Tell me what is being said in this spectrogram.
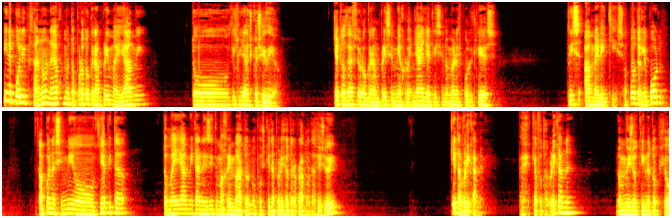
είναι πολύ πιθανό να έχουμε το πρώτο Grand Prix Μαϊάμι το 2022. και το δεύτερο Grand Prix σε μια χρονιά για τις Ηνωμένες Πολιτείες της Αμερικής. Οπότε λοιπόν από ένα σημείο και έπειτα το Miami ήταν ζήτημα χρημάτων όπως και τα περισσότερα πράγματα στη ζωή και τα βρήκανε. Ε, και αφού τα βρήκανε νομίζω ότι είναι το πιο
